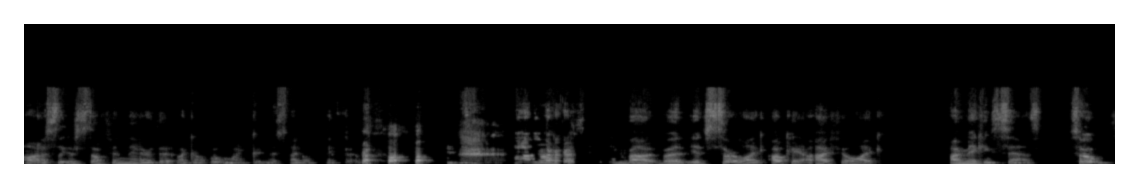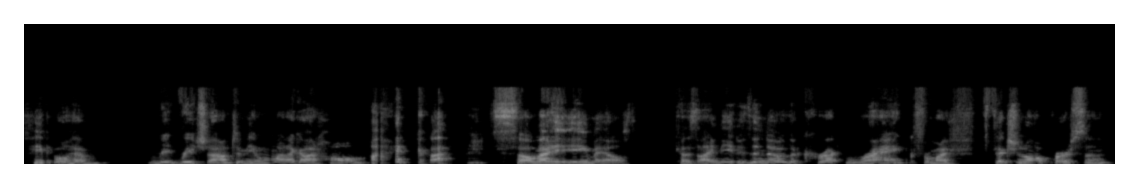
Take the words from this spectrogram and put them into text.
honestly, there's stuff in there that I go, oh my goodness, I don't think that. I'm not going to say anything about it, but it's sort of like, okay, I feel like I'm making sense. So people have re- reached out to me, and when I got home, I got so many emails because I needed to know the correct rank for my fictional person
